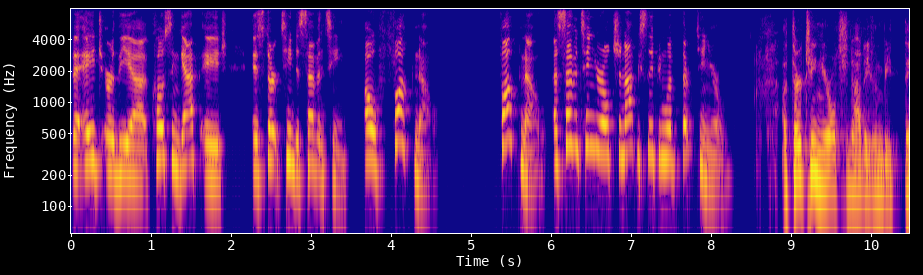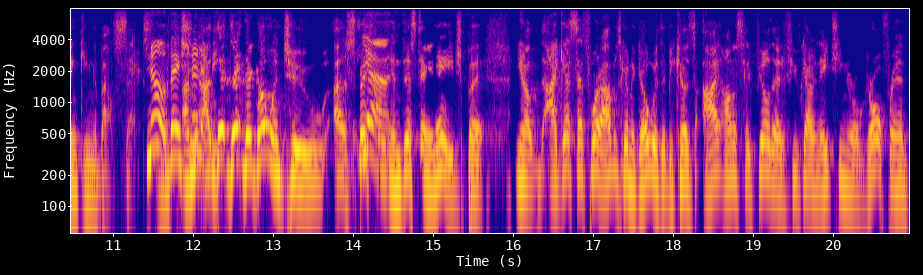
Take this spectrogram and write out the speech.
the age or the uh, closing gap age is 13 to 17. Oh fuck no, fuck no. A 17 year old should not be sleeping with a 13 year old a 13 year old should not even be thinking about sex. No, they shouldn't. I mean, I, they're, going to, uh, especially yeah. in this day and age. But, you know, I guess that's where I was going to go with it because I honestly feel that if you've got an 18 year old girlfriend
